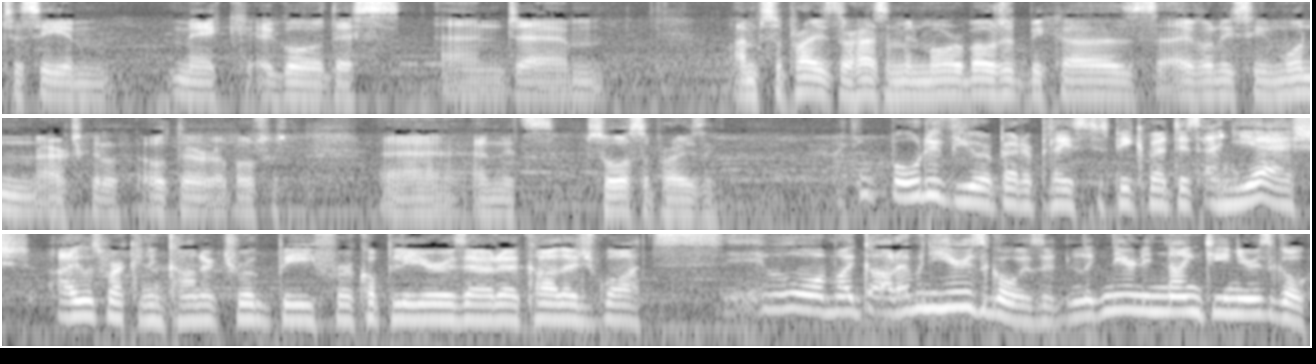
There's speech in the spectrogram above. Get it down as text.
to see him make a go of this, and um, I'm surprised there hasn't been more about it because I've only seen one article out there about it, uh, and it's so surprising. I think both of you are better placed to speak about this, and yet I was working in Connacht Rugby for a couple of years out of college. What's oh my god, how many years ago is it? Like nearly 19 years ago.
